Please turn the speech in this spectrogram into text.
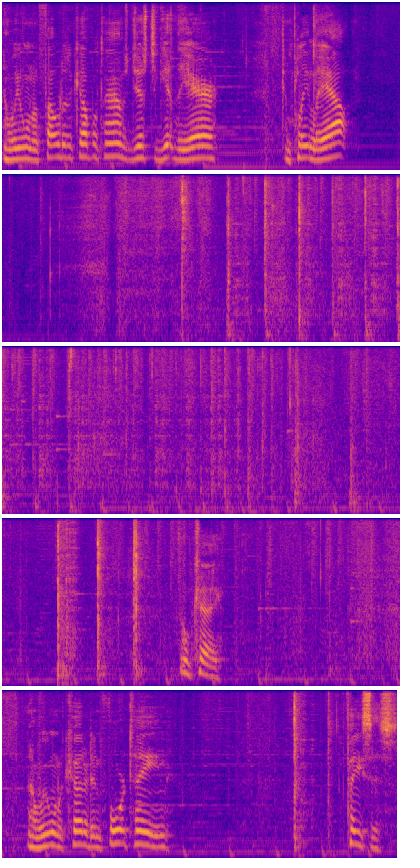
And we want to fold it a couple times just to get the air completely out. Okay. Now we want to cut it in 14 pieces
